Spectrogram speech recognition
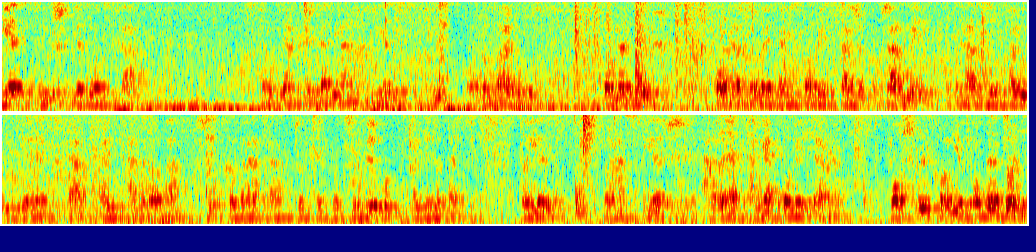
Jest już jednostka spełnia kryteria, jest w dysponowaniu Komendy Powiatowej Państwowej Straży Pożarnej, od razu Pani Bielecka, Pani Kadrowa, wszystko wraca do tego, co było, Panie Robercie. To jest raz pierwszy, ale tak jak powiedziałem, poszły konie po betonie.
